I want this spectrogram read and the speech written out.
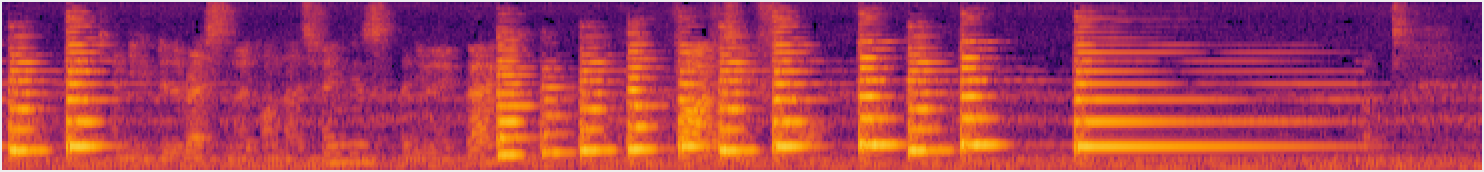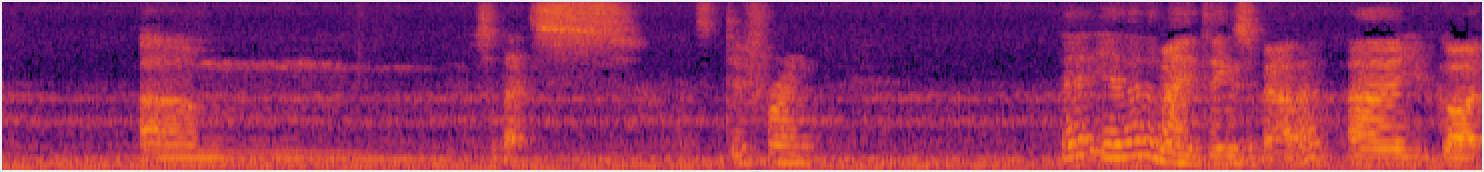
you can do the rest of it on those fingers, then you move back. Things about it. Uh, you've got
